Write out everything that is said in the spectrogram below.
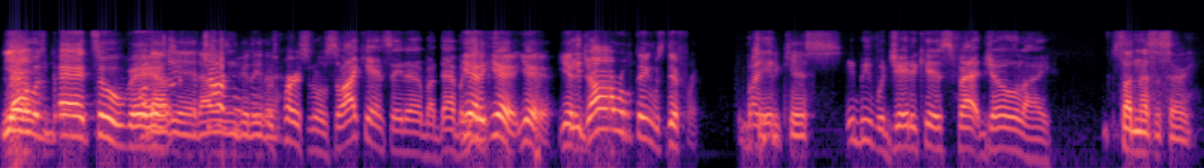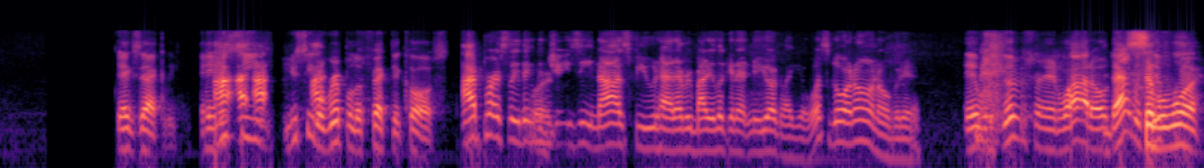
Yeah. That was bad too, man. That- yeah, that Ja wasn't Rule good either. was personal, so I can't say that about that. But yeah, he, the, yeah, yeah, yeah. The he- Ja Rule thing was different. But he, Jadakiss. he beat with Jadakiss, Fat Joe, like It's unnecessary. Exactly. And you I- see, I- you see I- the ripple effect it caused. I personally think Word. the Jay Z Nas feud had everybody looking at New York like, yo, what's going on over there? It was good for NY though. That was Civil different. War.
